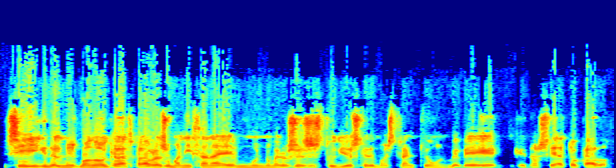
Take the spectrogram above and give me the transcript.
Sí, del mismo modo que las palabras humanizan, hay muy numerosos estudios que demuestran que un bebé que no se ha tocado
